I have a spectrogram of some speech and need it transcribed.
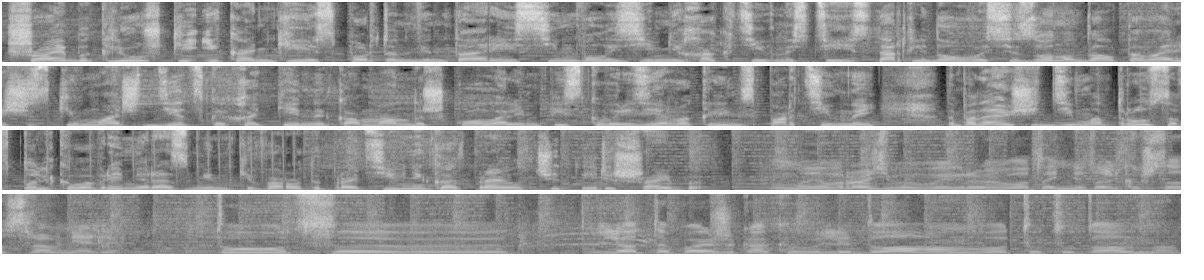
Шайбы, клюшки и коньки – спортинвентарь и символы зимних активностей. Старт ледового сезона дал товарищеский матч детской хоккейной команды школы Олимпийского резерва «Клин спортивный». Нападающий Дима Трусов только во время разминки ворота противника отправил 4 шайбы. Мы вроде бы выиграем, вот они только что сравняли. Тут э, лед такой же, как и в ледовом, вот тут удобно.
